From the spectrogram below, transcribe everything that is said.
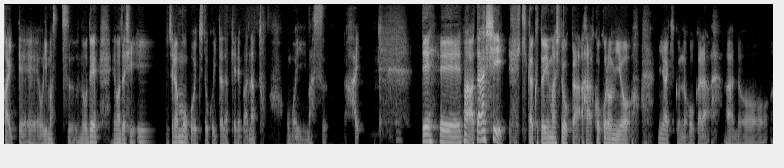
書いておりますので、まあ、ぜひ、こちらもご一読いただければなと思います。はい。で、えー、まあ、新しい企画といいましょうか、試みを宮脇君の方から、あのー、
